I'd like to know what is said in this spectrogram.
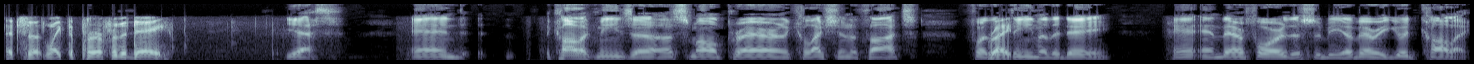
It's uh, like the prayer for the day. Yes. And the collect means a, a small prayer and a collection of thoughts for the Right. theme of the day. And, and therefore, this would be a very good collect.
